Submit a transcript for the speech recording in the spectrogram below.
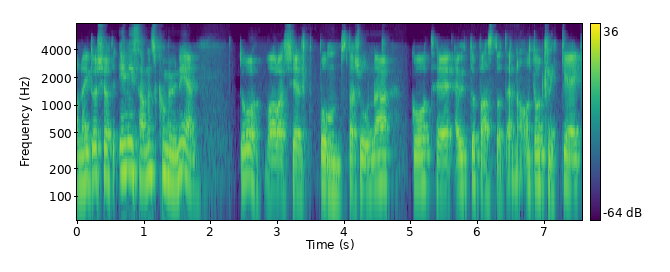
Og når jeg da kjørte inn i Sandnes kommune igjen, da var det skilt bomstasjoner, gå til autopass.no, og da klikker jeg.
